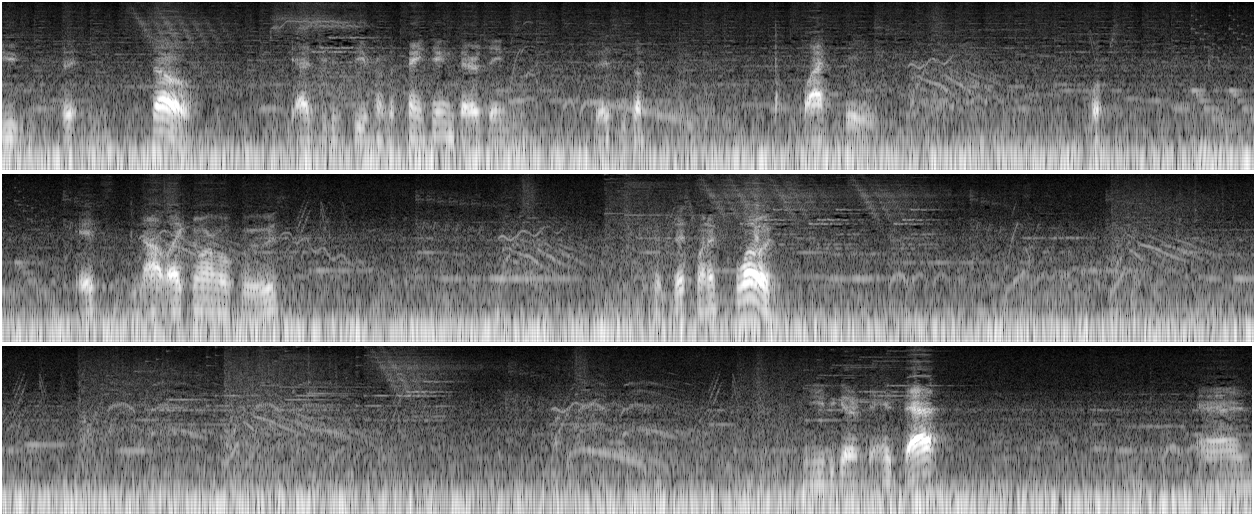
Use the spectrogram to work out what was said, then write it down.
You. So, as you can see from the painting, there's a. This is a black boos. It's not like normal boos. Because this one explodes. You need to get up to hit that. And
